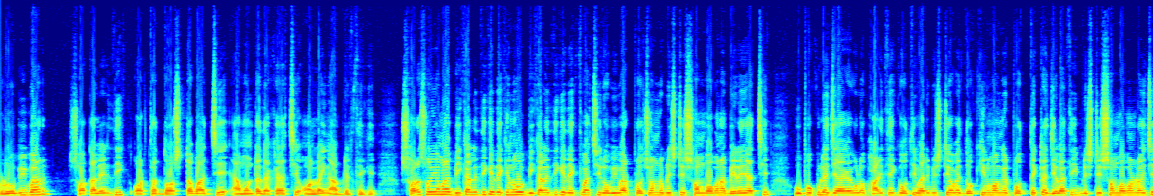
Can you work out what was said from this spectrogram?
রবিবার সকালের দিক অর্থাৎ দশটা বাজছে, এমনটা দেখা যাচ্ছে অনলাইন আপডেট থেকে। সরাসরি আমরা বিকালের দিকে দেখে নেব। বিকালের দিকে দেখতে পাচ্ছি রবিবার প্রচণ্ড বৃষ্টির সম্ভাবনা বেড়ে যাচ্ছে। উপকূলের জায়গাগুলো ভারী থেকে অতি ভারী বৃষ্টি হবে। দক্ষিণবঙ্গের প্রত্যেকটা জেলাতেই বৃষ্টির সম্ভাবনা রয়েছে।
